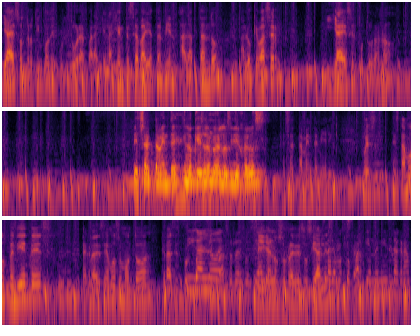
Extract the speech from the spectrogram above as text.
ya es otro tipo de cultura para que la gente se vaya también adaptando a lo que va a ser y ya es el futuro, ¿no? Exactamente, lo que es lo nuevo de los videojuegos. Exactamente, mi Eric. Pues estamos pendientes, te agradecemos un montón, gracias por Síganlo participar. en sus redes sociales. Síganos en sus redes sociales. Estaremos compartiendo en Instagram.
